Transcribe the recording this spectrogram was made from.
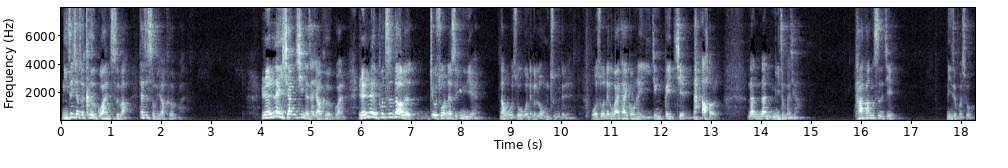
你这叫做客观是吧？但是什么叫客观？人类相信的才叫客观，人类不知道的就说那是预言。那我说过那个龙族的人，我说那个外太空人已经被捡到了，那那你怎么讲？他方世界，你怎么说？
